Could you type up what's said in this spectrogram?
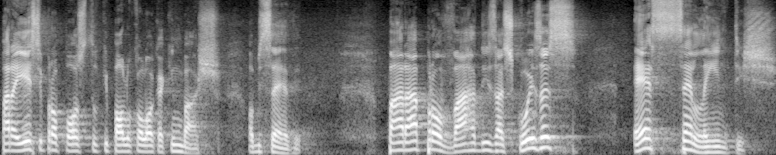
para esse propósito que Paulo coloca aqui embaixo. Observe. Para aprovardes as coisas excelentes.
